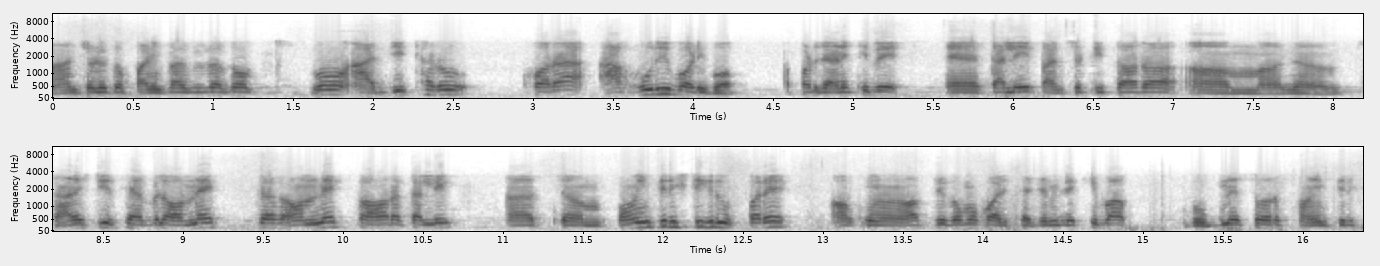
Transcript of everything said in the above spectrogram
ଆଞ୍ଚଳିକ ପାଣିପାଗ ବିଭାଗ। ଏବଂ ଆଜିଠାରୁ ଖରା ଆହୁରି ବଢିବ। ଆପଣ ଜାଣିଥିବେ କାଲି ପାଞ୍ଚଟି ସହର ଚାଳିଶ ଡିଗ୍ରୀ ଥିବା ବେଳେ ଅନେକ ଅନେକ ସହର କାଲି ପଇଁତିରିଶ ଡିଗ୍ରୀ ଉପରେ ଅତିକ୍ରମ କରିଥାଏ ଯେମିତି ଦେଖିବା। ଭୁବନେଶ୍ୱର ସଇଁତିରିଶ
